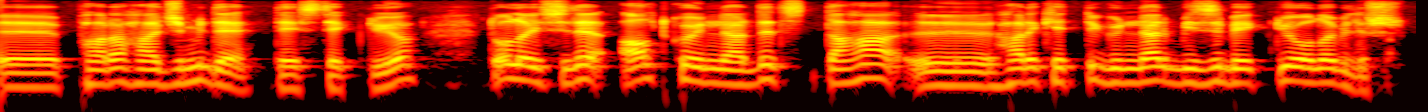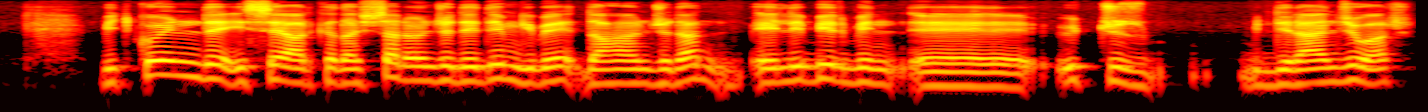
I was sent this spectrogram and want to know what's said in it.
e, para hacmi de destekliyor. Dolayısıyla altcoin'lerde daha e, hareketli günler bizi bekliyor olabilir. Bitcoin'de ise arkadaşlar önce dediğim gibi daha önceden 51.300 bir direnci var.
